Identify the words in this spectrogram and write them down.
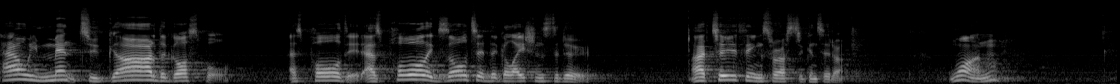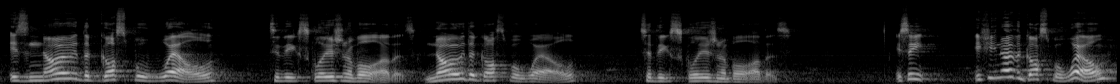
How are we meant to guard the gospel as Paul did, as Paul exalted the Galatians to do? I have two things for us to consider. One is know the gospel well to the exclusion of all others. Know the gospel well to the exclusion of all others. You see, if you know the gospel well,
